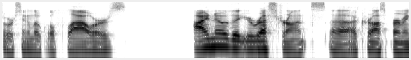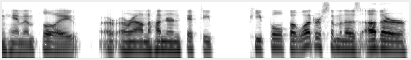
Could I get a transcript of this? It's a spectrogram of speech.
sourcing local flours. I know that your restaurants uh, across Birmingham employ around 150 people, but what are some of those other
